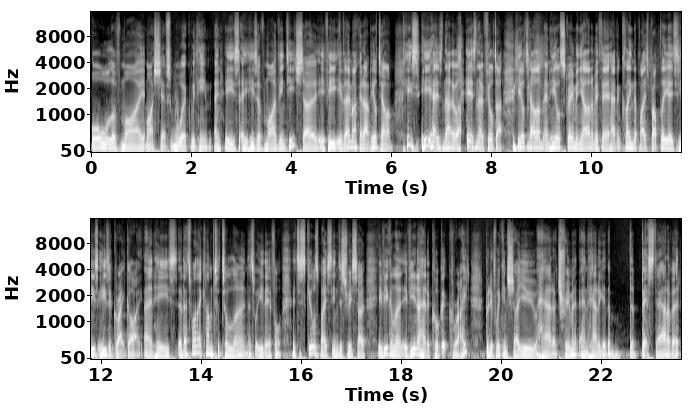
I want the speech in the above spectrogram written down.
all of my my chefs work with him, and he's he's of my vintage. So if he if they muck it up, he'll tell them. He's he has no uh, he has no filter. He'll tell them, and he'll scream and yell at them if they haven't cleaned the place properly. He's, he's a great guy, and he's that's why they come to, to learn. That's what you're there for. It's a skills based industry. So if you can learn, if you know how to cook it, great. But if we can show you how to trim it and how to get the the best out of it,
